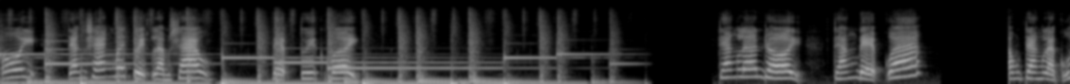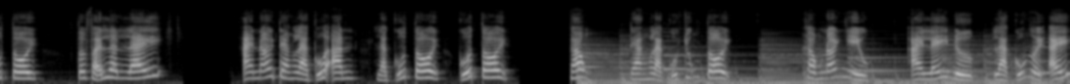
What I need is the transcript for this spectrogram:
Ôi, trăng sáng mới tuyệt làm sao? Đẹp tuyệt vời. Trăng lên rồi, trăng đẹp quá. Ông Trăng là của tôi, tôi phải lên lấy. Ai nói Trăng là của anh, là của tôi, của tôi. Không, Trăng là của chúng tôi. Không nói nhiều, ai lấy được là của người ấy.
